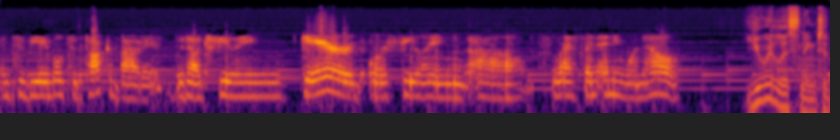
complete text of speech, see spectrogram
and to be able to talk about it without feeling scared or feeling uh, less than anyone else. You are listening to.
